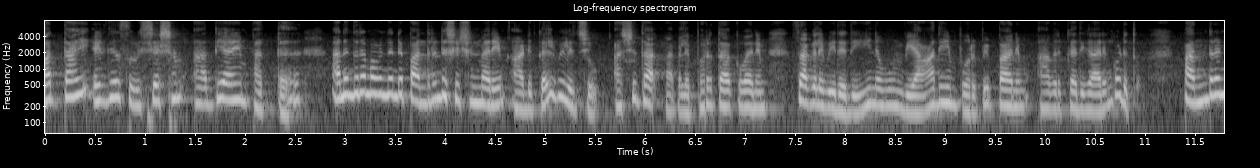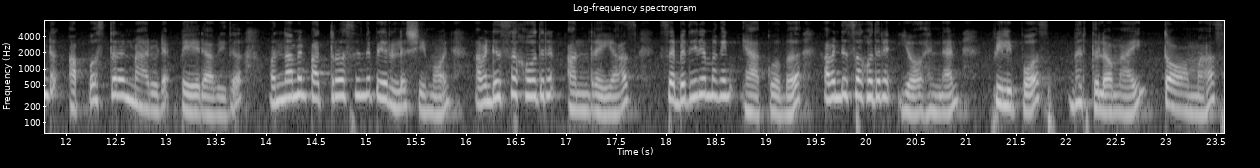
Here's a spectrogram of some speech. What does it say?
മത്തായി എഴുതിയ സുവിശേഷം അധ്യായം പത്ത്. അനന്തരം അവൻ തന്റെ പന്ത്രണ്ട് ശിഷ്യന്മാരെയും അടുക്കൽ വിളിച്ചു. അശുദ്ധാത്മാക്കളെ പുറത്താക്കുവാനും സകല ദീനവും വ്യാധിയും പൊറപ്പിപ്പാനും അവർക്ക് അധികാരം കൊടുത്തു. പന്ത്രണ്ട് അപ്പോസ്തലന്മാരുടെ പേരാവിത്. ഒന്നാമൻ പത്രോസ് എന്ന പേരുള്ള ഷിമോൻ അവന്റെ സഹോദരൻ അന്ത്രയാസ് സബദീര മകൻ യാക്കോബ് അവന്റെ സഹോദരൻ യോഹന്നാൻ ഫിലിപ്പോസ് ബർത്തലോമായി തോമസ്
